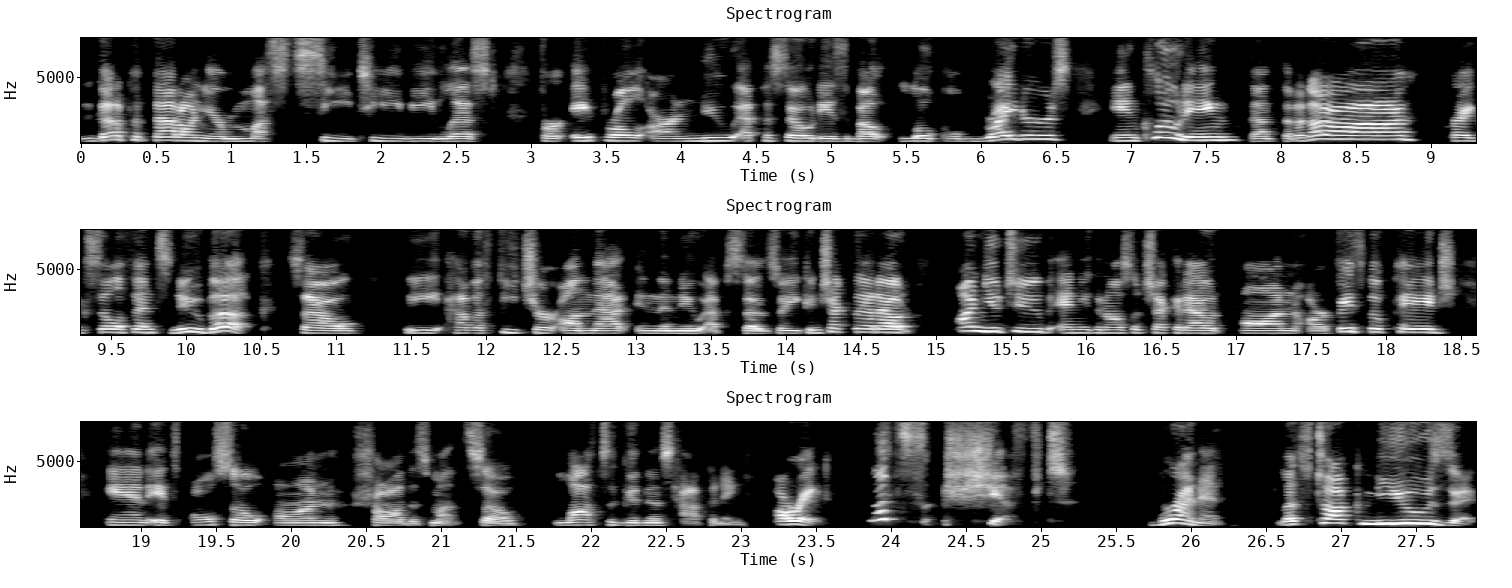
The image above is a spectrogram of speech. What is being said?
you got to put that on your must see TV list for April. Our new episode is about local writers, including da da da da Craig Silliphant's new book. So, we have a feature on that in the new episode. So, you can check that out on YouTube and you can also check it out on our Facebook page and it's also on Shaw this month. So lots of goodness happening. All right, let's shift. Brennan, let's talk music.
